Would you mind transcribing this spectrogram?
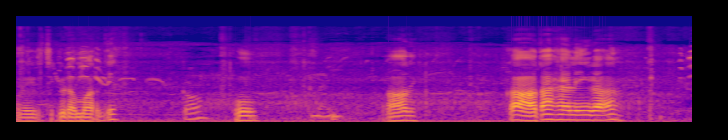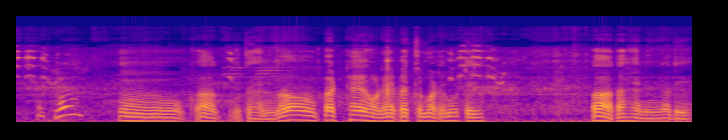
ਪਨੀਰੀ ਚ ਕਿਹੜਾ ਮਰ ਗਿਆ। ਕੌਣ ਤੂੰ ਨਹੀਂ। ਆ ਦੇ। ਘਾਹ ਤਾਂ ਹੈ ਨਹੀਂਗਾ ਅੱਛਾ। ਹੂੰ ਘਾਹ ਤਾਂ ਹੈ ਨਹੀਂਗਾ ਉਹ ਪੱਠੇ ਹੋਣੇ ਵਿੱਚ ਮਾੜੇ ਮੋਟੇ। ਘਾਹ ਤਾਂ ਹੈ ਨਹੀਂਗਾ ਦੇ।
